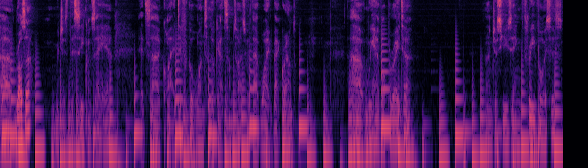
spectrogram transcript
uh, Rozzer, which is this sequencer here, it's uh, quite a difficult one to look at sometimes with that white background. Uh, we have operator. I'm just using three voices.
